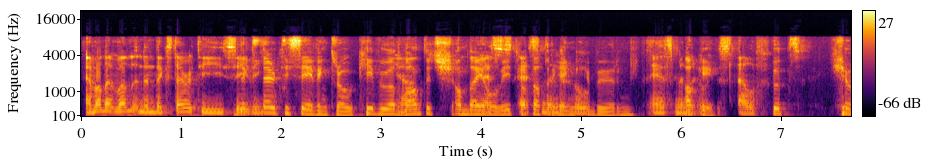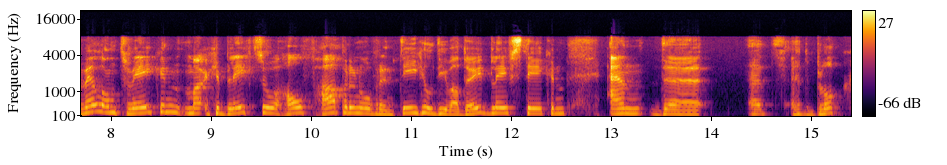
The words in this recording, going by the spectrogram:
En wat, wat een dexterity saving? Dexterity saving throw. Ik geef u advantage, omdat je al is- weet wat is dat er ging hoog. gebeuren. Is minder hoog, dus 11. Goed. Je wil ontwijken, maar je blijft zo half haperen over een tegel die wat uit blijft steken. En de, het, het blok,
